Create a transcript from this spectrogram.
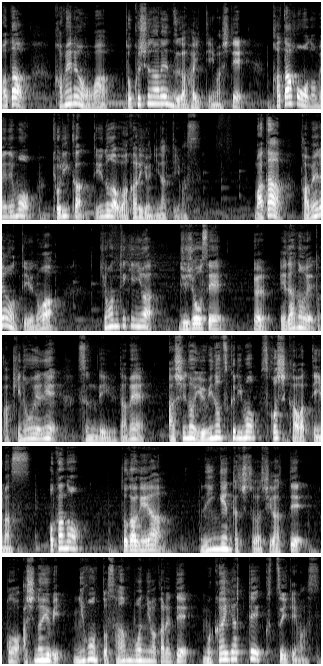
またカメレオンは特殊なレンズが入っていまして片方の目でも距離感っていうのが分かるようになっています。またカメレオンっていうのは基本的には樹状性いわゆる枝の上とか木の上で住んでいるため足の指の作りも少し変わっています。他のトカゲや人間たちとは違ってこの足の指2本と3本に分かれて向かい合ってくっついています、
